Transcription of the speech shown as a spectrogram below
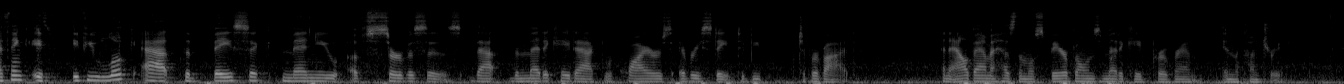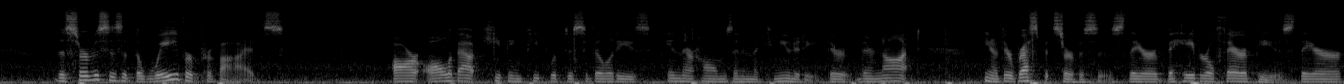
I think if, if you look at the basic menu of services that the Medicaid Act requires every state to be, to provide, and Alabama has the most bare bones Medicaid program in the country. The services that the waiver provides are all about keeping people with disabilities in their homes and in the community. They're, they're not, you know, they're respite services, they're behavioral therapies, they're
